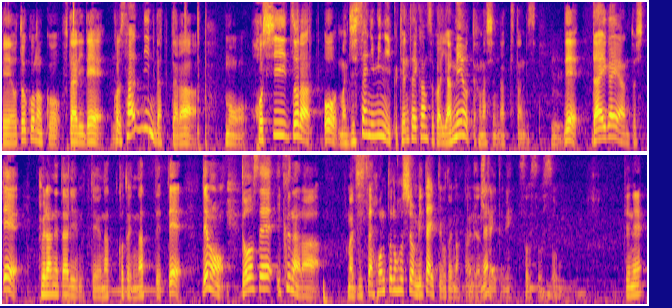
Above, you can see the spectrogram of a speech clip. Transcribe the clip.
えー男の子2人でこれ3人だったらもう星空を、まあ、実際に見に行く天体観測はやめようって話になってたんです、うん。で代替案としてプラネタリウムっていうなことになっててでもどうせ行くなら、まあ、実際本当の星を見たいってことになったんだよね。ね。そうそうそう。でね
